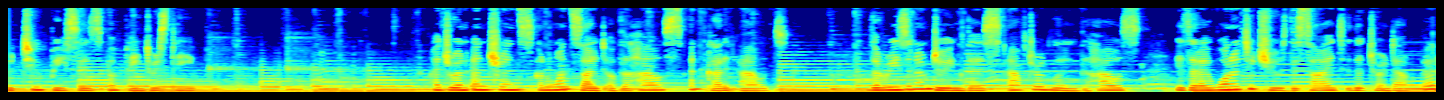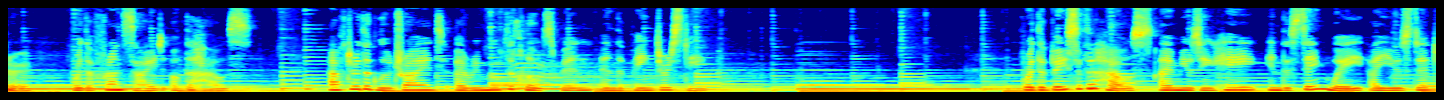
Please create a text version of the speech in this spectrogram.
with two pieces of painter's tape. I drew an entrance on one side of the house and cut it out. The reason I'm doing this after gluing the house is that I wanted to choose the side that turned out better for the front side of the house. After the glue dried, I removed the clothespin and the painter's tape. For the base of the house, I am using hay in the same way I used it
